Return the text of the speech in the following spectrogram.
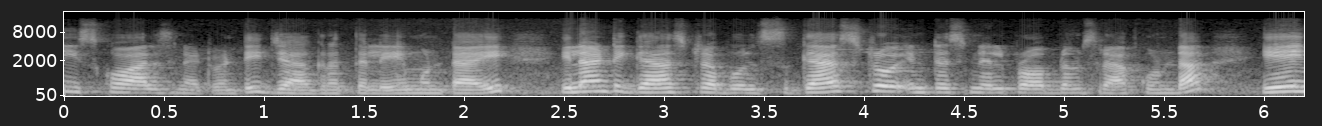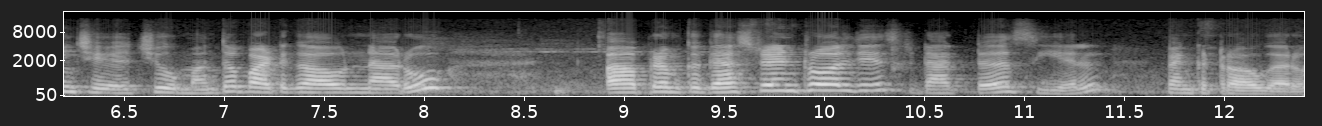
తీసుకోవాల్సినటువంటి జాగ్రత్తలు ఏముంటాయి? ఇలాంటి గ్యాస్ ట్రబుల్స్ గ్యాస్ట్రో ఇంటెస్టినల్ ప్రాబ్లమ్స్ రాకుండా ఏం చేయొచ్చు? మనతో పాటుగా ఉన్నారు ప్రముఖ గ్యాస్ట్రోఎంట్రాలజిస్ట్ డాక్టర్ సిఎల్ వెంకట్రావు గారు.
